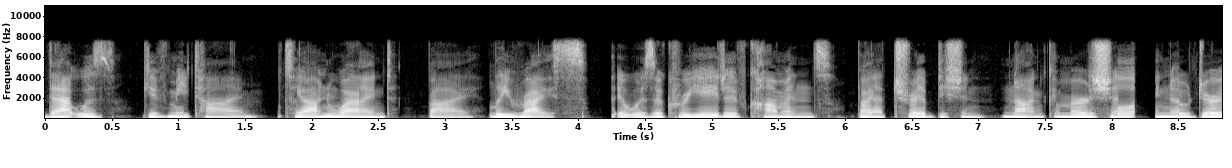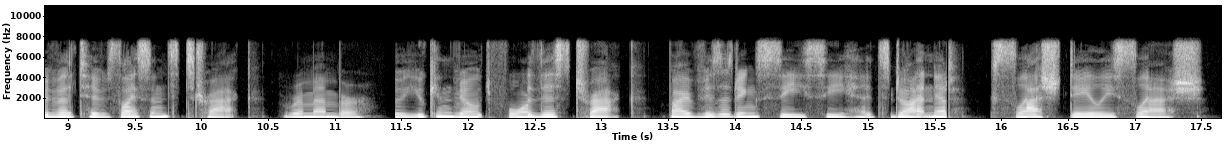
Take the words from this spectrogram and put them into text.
That was Give Me Time to Unwind by Lee Rice. It was a Creative Commons by attribution, non-commercial, no derivatives licensed track. Remember, you can vote for this track by visiting cchits.net slash daily slash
